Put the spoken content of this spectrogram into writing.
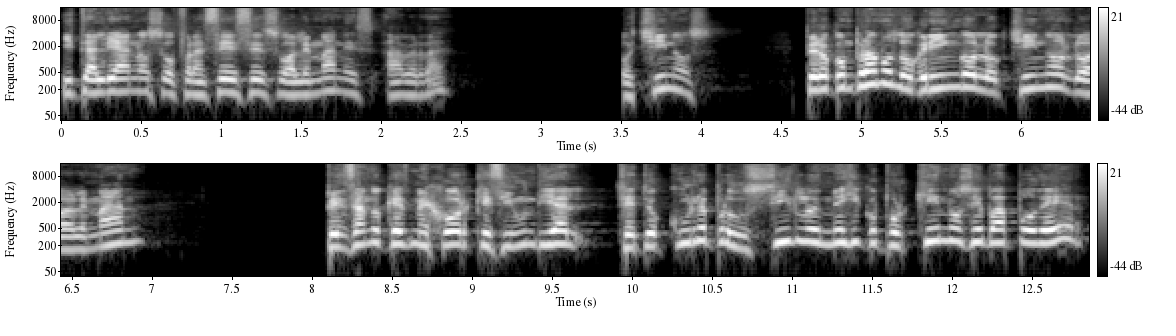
italianos o franceses o alemanes, ah, ¿verdad? O chinos. Pero compramos lo gringo, lo chino, lo alemán, pensando que es mejor que si un día se te ocurre producirlo en México, ¿por qué no se va a poder?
